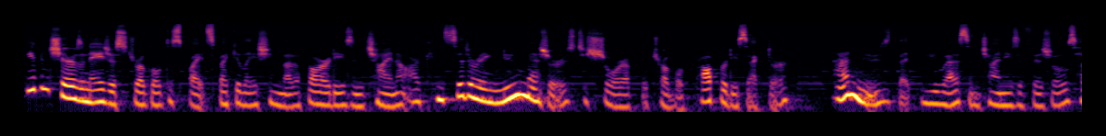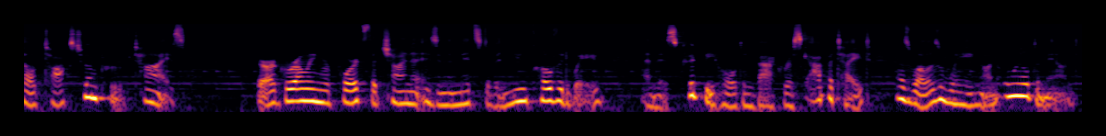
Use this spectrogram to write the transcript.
Even shares in Asia struggled despite speculation that authorities in China are considering new measures to shore up the troubled property sector and news that US and Chinese officials held talks to improve ties. There are growing reports that China is in the midst of a new COVID wave, and this could be holding back risk appetite as well as weighing on oil demand.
